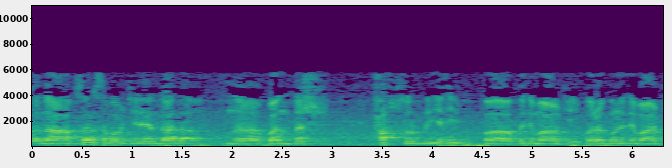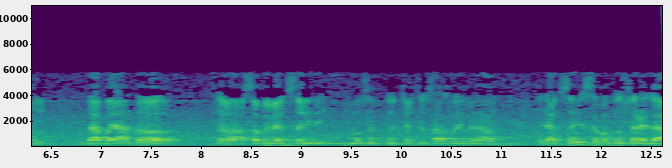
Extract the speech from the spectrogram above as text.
کنا اکثر سبب چلے دادا بندش، حفظ الریح فدما کی پرگون دماغ کی دا بیان دو سبب اکثری دی. مقصد چتا سوری ان اکثری سبب دوسرا دا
